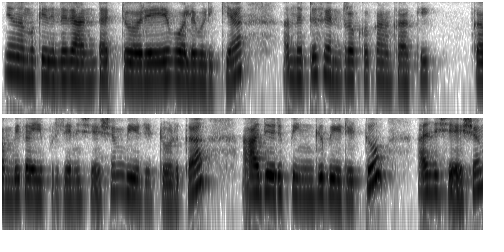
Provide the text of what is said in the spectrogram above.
ഇനി നമുക്കിതിന്റെ രണ്ടറ്റം ഒരേപോലെ പിടിക്കുക. എന്നിട്ട് സെന്ററൊക്കെ കണക്കാക്കി കമ്പി കൈ പിടിച്ചതിന് ശേഷം ബീഡിട്ട് കൊടുക്കുക. ആദ്യം ഒരു പിങ്ക് ബീഡിട്ടു അതിനുശേഷം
